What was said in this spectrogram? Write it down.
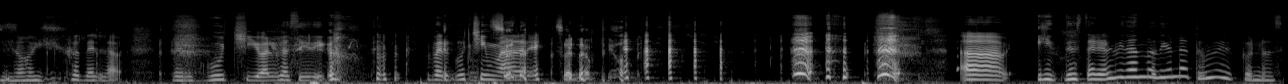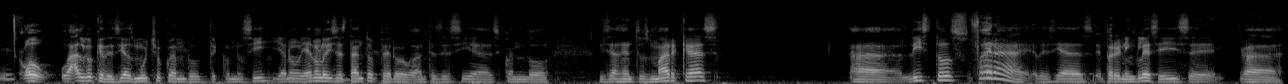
No, hijo de la vergucci o algo así, digo. vergucci Suena- madre. Suena, peor. Ah, y me estaría olvidando de una, tú me conoces. Oh, o algo que decías mucho cuando te conocí. Ya no, ya no lo dices tanto, pero antes decías cuando decías en tus marcas... ah, listos, fuera, decías, pero en inglés se dice, ah,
